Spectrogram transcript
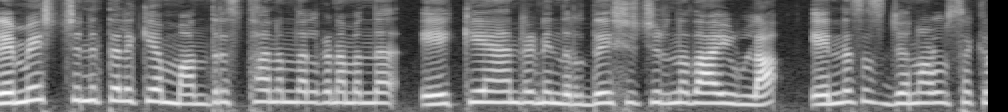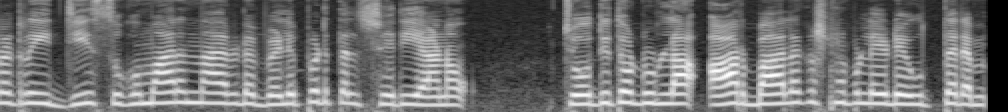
രമേശ് ചെന്നിത്തലയ്ക്ക് മന്ത്രിസ്ഥാനം നൽകണമെന്ന് എ കെ ആന്റണി നിർദ്ദേശിച്ചിരുന്നതായുള്ള N S S general secretary G Sukumaran നായരുടെ വെളിപ്പെടുത്തൽ ശരിയാണോ? ചോദ്യത്തോടുള്ള ആർ ബാലകൃഷ്ണപിള്ളയുടെ ഉത്തരം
